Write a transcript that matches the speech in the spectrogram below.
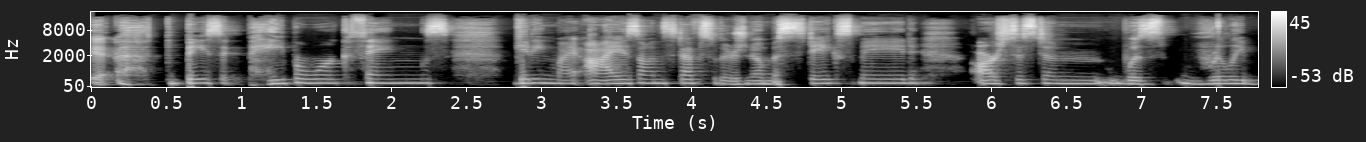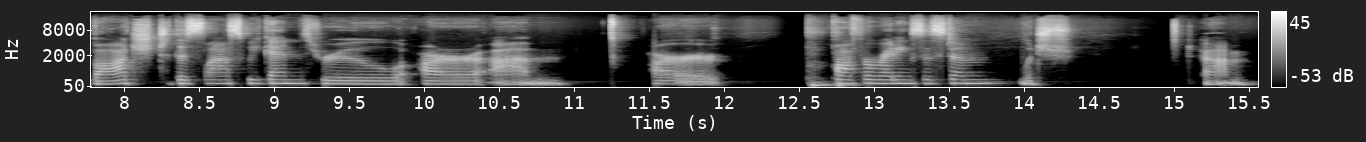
the basic paperwork things getting my eyes on stuff so there's no mistakes made our system was really botched this last weekend through our um our offer writing system which um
